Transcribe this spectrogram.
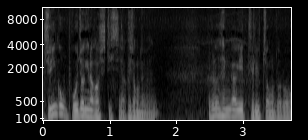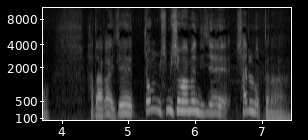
주인공 보정이라고 할 수도 있어요. 그 정도면 그런 생각이 들 정도로 하다가 이제 좀 심심하면 이제 샤를롯드나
